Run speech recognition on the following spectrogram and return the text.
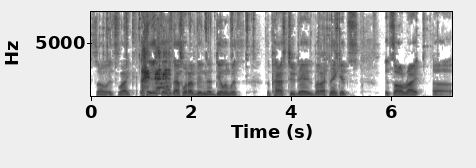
So it's like it's, that's what I've been uh, dealing with the past two days. But I think it's it's all right. Uh,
